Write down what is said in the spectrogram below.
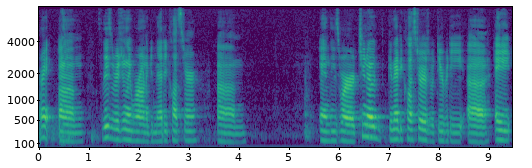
All right. Um, so these originally were on a Ganeti cluster, um, and these were two-node Ganeti clusters with DRBD uh, eight.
